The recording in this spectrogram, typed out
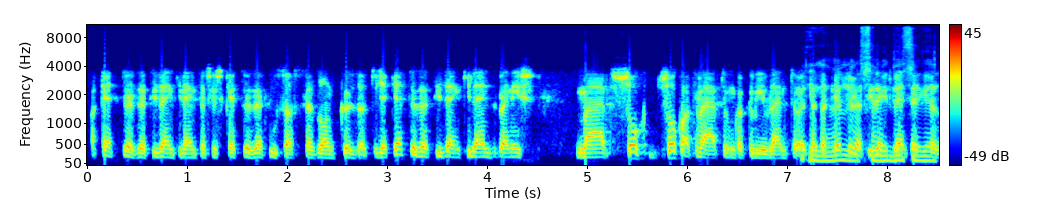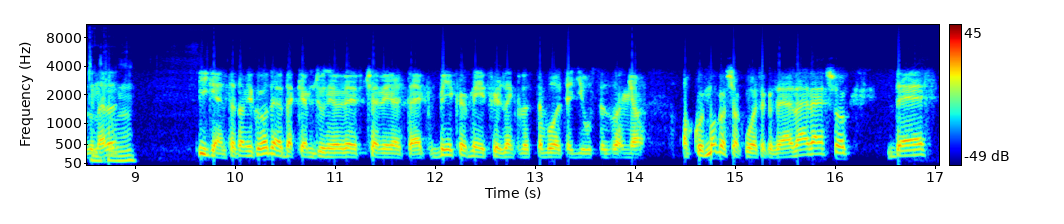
a 2019-es és 2020-as szezon között. Ugye 2019-ben is már sok, sokat vártunk a Cleveland-től. Igen, tehát a 2019-es szezon előtt igen, tehát amikor Odell Beckham Jr. cseréltek, Baker Mayfield közötte volt egy jó szezonja, akkor magasak voltak az elvárások, de ezt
